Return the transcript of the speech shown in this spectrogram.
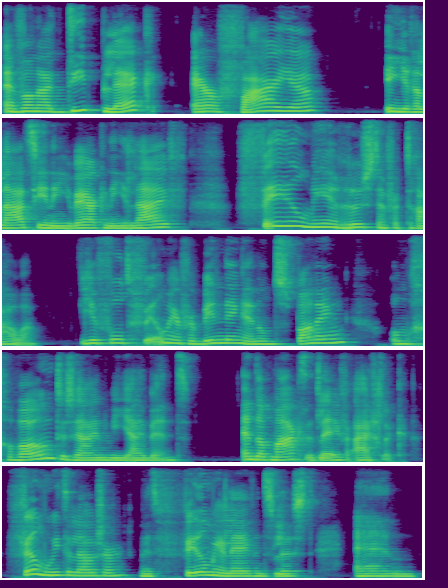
En vanuit die plek ervaar je in je relatie en in je werk en in je lijf veel meer rust en vertrouwen. Je voelt veel meer verbinding en ontspanning om gewoon te zijn wie jij bent. En dat maakt het leven eigenlijk veel moeitelozer, met veel meer levenslust en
